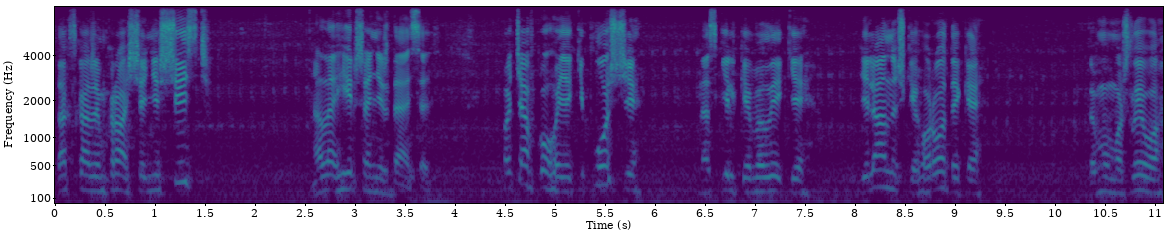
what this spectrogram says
так скажемо, краще, ніж 6, але гірше, ніж 10. Хоча в кого які площі, наскільки великі діляночки, городики, тому, можливо,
